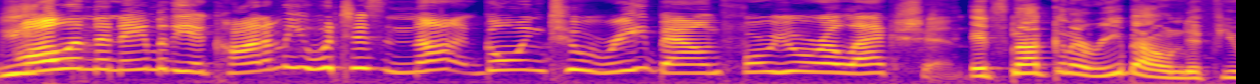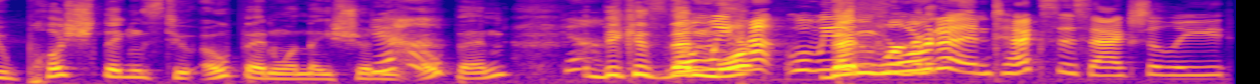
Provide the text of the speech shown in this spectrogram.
Ye- All in the name of the economy, which is not going to rebound for your election. it's not going to rebound if you push things to open when they shouldn't Yeah. open Yeah. because then when we, more ha- when we then have Florida gonna, and Texas actually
